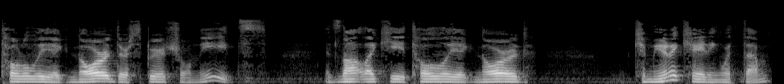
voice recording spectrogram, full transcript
totally ignored their spiritual needs. It's not like he totally ignored communicating with them.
